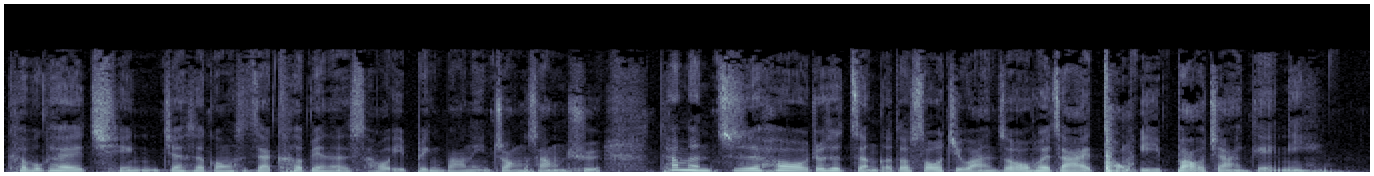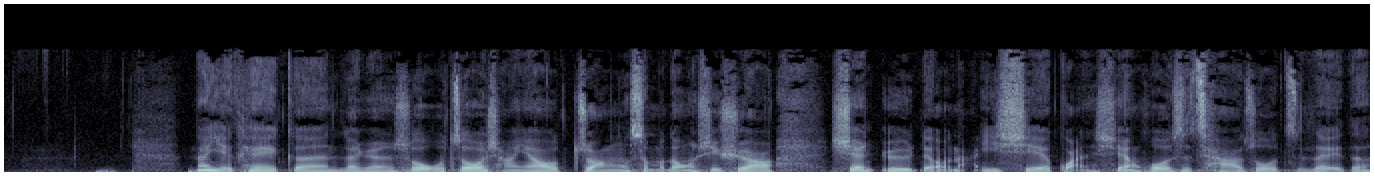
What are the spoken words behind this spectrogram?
可不可以请建设公司在客变的时候一并帮你装上去？他们之后就是整个都收集完之后，会再统一报价给你。那也可以跟人员说，我之后想要装什么东西，需要先预留哪一些管线或者是插座之类的。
